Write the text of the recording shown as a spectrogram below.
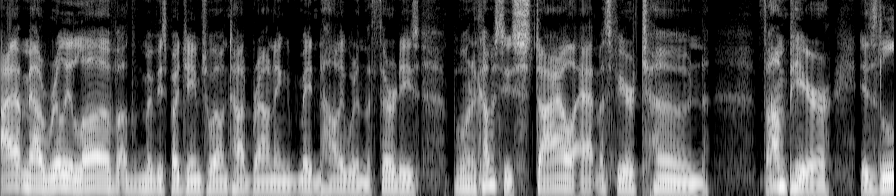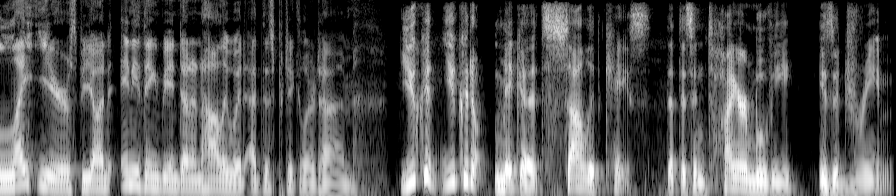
I, I mean, I really love the movies by James Whale and Tod Browning made in Hollywood in the 30s, but when it comes to style, atmosphere, tone. Vampyr is light years beyond anything being done in Hollywood at this particular time. You could you could make a solid case that this entire movie is a dream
